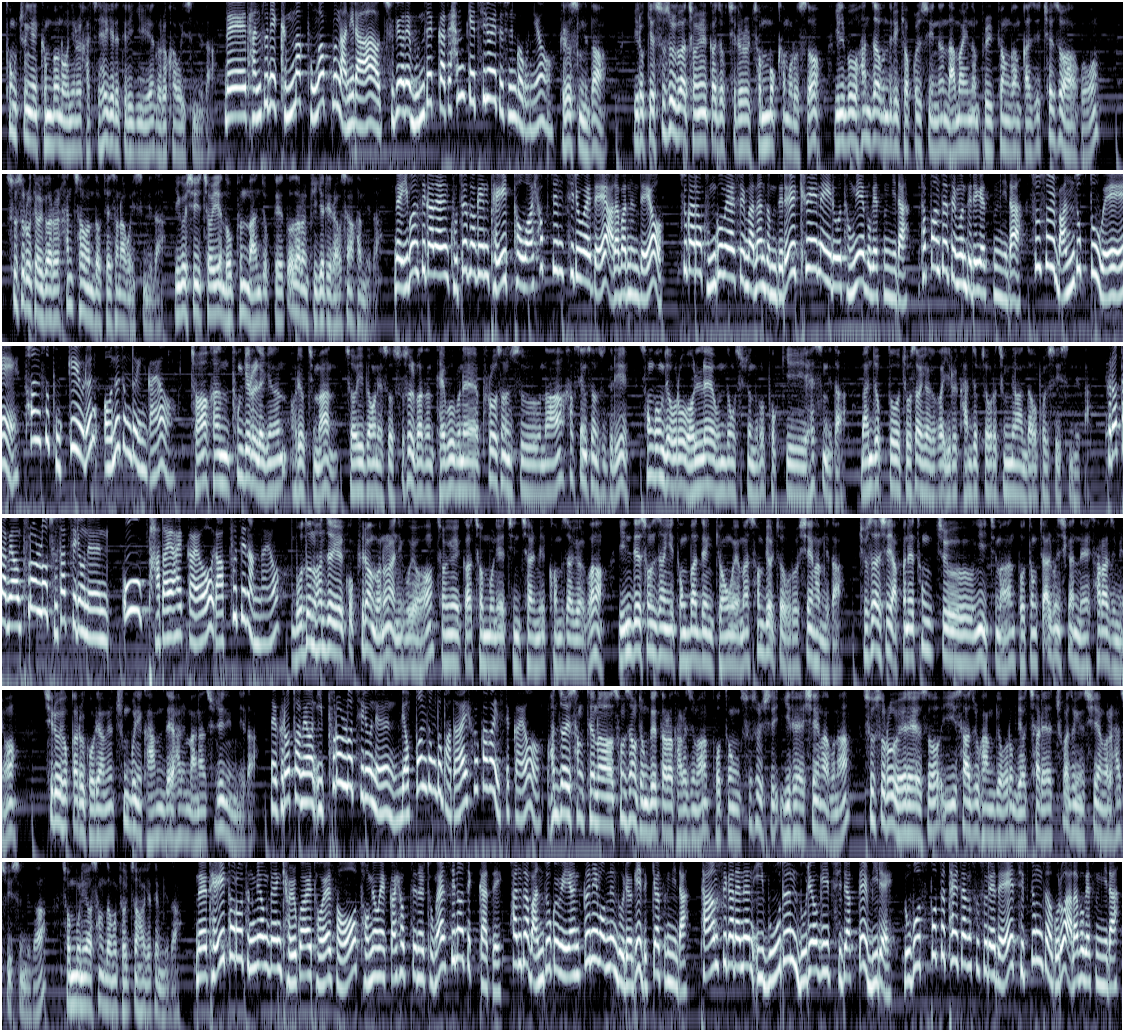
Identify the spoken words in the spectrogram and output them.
통증의 근본 원인을 같이 해결해 드리기 위해 노력하고 있습니다. 네, 단순히 근막 봉합뿐 아니라 주변의 문제까지 함께 치료해 주시는 거군요. 그렇습니다. 이렇게 수술과 정형외과적 치료를 접목함으로써 일부 환자분들이 겪을 수 있는 남아있는 불편감까지 최소화하고 수술 후 결과를 한 차원 더 개선하고 있습니다. 이것이 저희의 높은 만족도의 또 다른 비결이라고 생각합니다. 네, 이번 시간엔 구체적인 데이터와 협진 치료에 대해 알아봤는데요. 추가로 궁금해하실 만한 점들을 Q&A로 정리해 보겠습니다. 첫 번째 질문 드리겠습니다. 수술 만족도 외에 선수 복귀율은 어느 정도인가요? 정확한 통계를 내기는 어렵지만 저희 병원에서 수술받은 대부분의 프로 선수나 학생 선수들이 성공적으로 원래 운동 수준으로 복귀했습니다. 만족도 조사 결과가 이를 간접적으로 증명한다고 볼 수 있습니다. 그렇다면 프롤로 주사 치료는 꼭 받아야 할까요? 아프진 않나요? 모든 환자에게 꼭 필요한 것은 아니고요. 정형외과 전문의의 진찰 및 검사 결과 인대 손상이 동반된 경우에만 선별적으로 시행합니다. 주사 시 약간의 통증이 있지만 보통 짧은 시간 내에 사라지며 치료 효과를 고려하면 충분히 감대할 만한 수준입니다. 네, 그렇다면 이 프롤로 치료는 몇 번 정도 받아야 효과가 있을까요? 환자의 상태나 손상 정도에 따라 다르지만 보통 수술 시 1회 시행하거나 수술 후 외래에서 2, 4주 간격으로 몇 차례 추가적인 시행을 할 수 있습니다. 전문의와 상담을 결정하게 됩니다. 네, 데이터로 증명된 결과에 더해서 정형외과 협진을 통한 시너지까지 환자 만족을 위한 끊임없는 노력이 느껴집니다. 다음 시간에는 이 모든 노력이 집약될 미래, 로봇 스포츠 탈장 수술에 대해 집중적으로 알아보겠습니다.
